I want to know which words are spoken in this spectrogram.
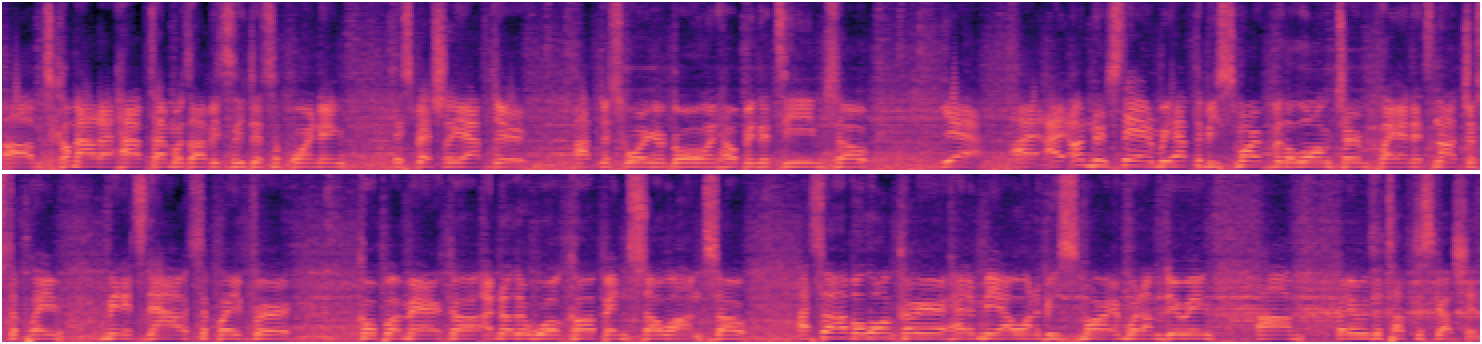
um, to come out at halftime was obviously disappointing, especially after after scoring a goal and helping the team. So, yeah, I, I understand we have to be smart for the long-term plan. It's not just to play minutes now; it's to play for Copa America, another World Cup, and so on. So, I still have a long career ahead of me. I want to be smart in what I'm doing, um, but it was a tough discussion.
